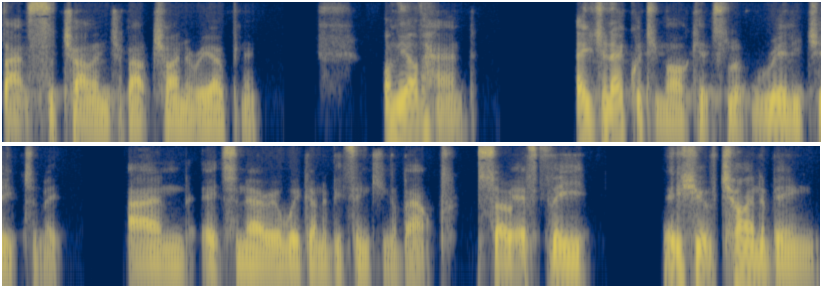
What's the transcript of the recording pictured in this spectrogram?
that's the challenge about China reopening. On the other hand, Asian equity markets look really cheap to me. And it's an area we're going to be thinking about. So if the issue of China being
